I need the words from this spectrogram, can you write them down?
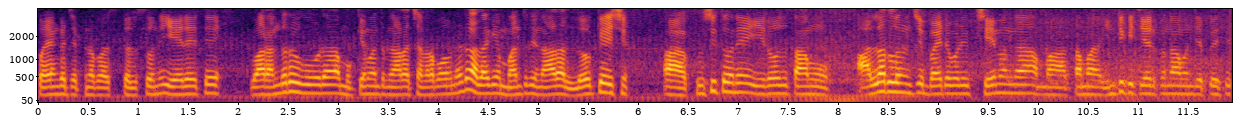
స్వయంగా చెప్పిన పరిస్థితి తెలుస్తుంది. ఏదైతే వారందరూ కూడా ముఖ్యమంత్రి నారా చంద్రబాబు నాయుడు అలాగే మంత్రి నారా లోకేష్ ఆ కృషితోనే ఈరోజు తాము అల్లర్ల నుంచి బయటపడి క్షేమంగా మా తమ ఇంటికి చేరుకున్నామని చెప్పేసి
